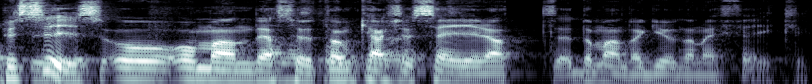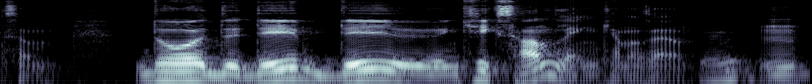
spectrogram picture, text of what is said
Precis, och om man dessutom kanske det. säger att de andra gudarna är fake liksom. Då, det, det, är- det är ju en krigshandling kan man säga. Ju... Mm. Mm.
